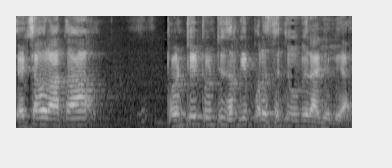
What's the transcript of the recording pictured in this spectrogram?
त्याच्यावर आता ट्वेंटी ट्वेंटीसारखी परिस्थिती उभी राहिलेली आहे.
